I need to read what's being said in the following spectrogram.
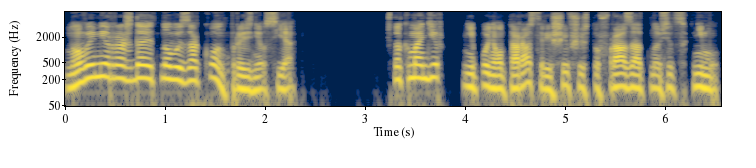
«Новый мир рождает новый закон», — произнес я. «Что, командир?» — не понял Тарас, решивший, что фраза относится к нему.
